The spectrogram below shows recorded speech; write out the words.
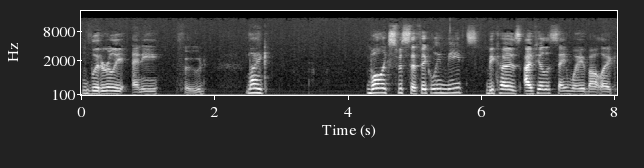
literally any food, like well, like specifically meats, because I feel the same way about like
